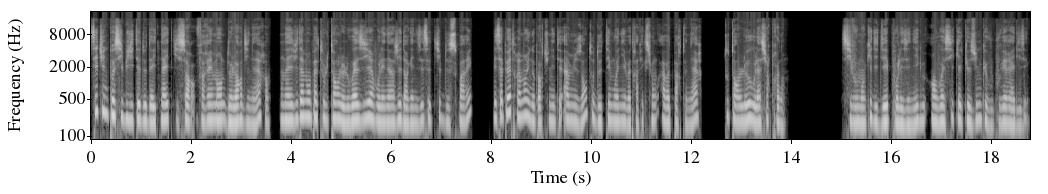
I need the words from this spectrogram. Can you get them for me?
C'est une possibilité de date night qui sort vraiment de l'ordinaire. On n'a évidemment pas tout le temps le loisir ou l'énergie d'organiser ce type de soirée, mais ça peut être vraiment une opportunité amusante de témoigner votre affection à votre partenaire tout en le ou la surprenant. Si vous manquez d'idées pour les énigmes, en voici quelques-unes que vous pouvez réaliser.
